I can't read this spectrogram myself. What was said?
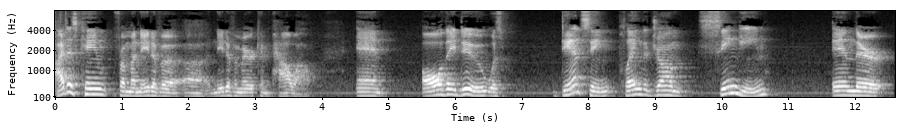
I just came from a Native uh, uh, Native American powwow, and all they do was dancing, playing the drum, singing in their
